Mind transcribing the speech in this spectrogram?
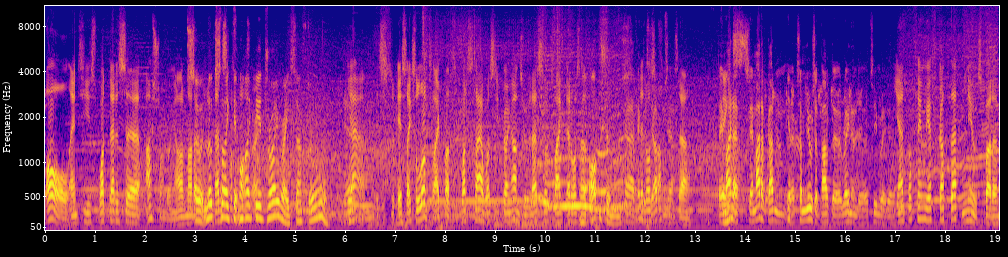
all. And he's what that is uh, Armstrong going out. Not So a- it looks like it performance, might be a dry race after all. Yeah, it's it's actually looks like, but what style was he going on to? That looks like that was Uh, options. Yeah, I think that was the option. options. Yeah. Yeah. They might have they might have gotten Yep. uh, some news about the rain and the team radio. Yeah, I don't think we have got that news, but um,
